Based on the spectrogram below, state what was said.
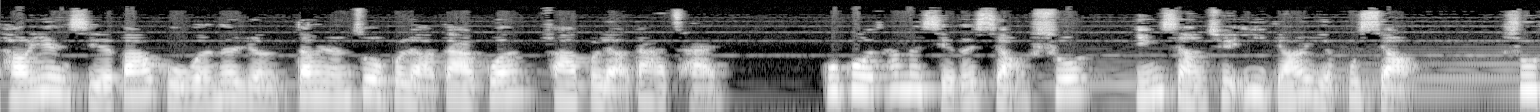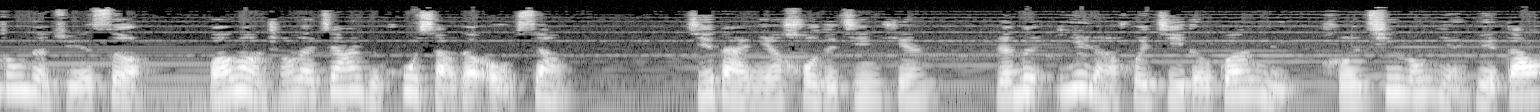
讨厌写八股文的人，当然做不了大官，发不了大财。不过，他们写的小说影响却一点也不小。书中的角色往往成了家喻户晓的偶像。几百年后的今天，人们依然会记得关羽和青龙偃月刀，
